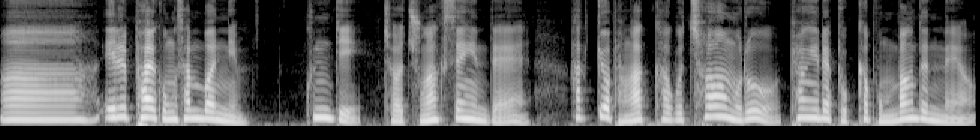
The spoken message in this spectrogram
아, 1803번님. 쿤디, 저 중학생인데 학교 방학하고 처음으로 평일에 북카 본방 듣네요.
